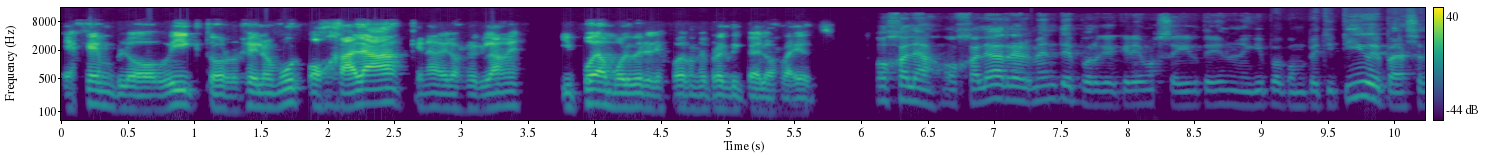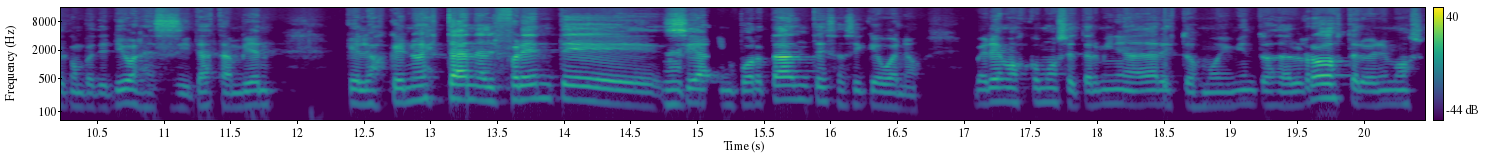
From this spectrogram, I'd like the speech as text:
ejemplo Víctor, Halo Moore, ojalá que nadie los reclame y puedan volver al escuadrón de práctica de los Riots. Ojalá, ojalá realmente porque queremos seguir teniendo un equipo competitivo y para ser competitivos necesitas también que los que no están al frente mm. sean importantes, así que bueno, veremos cómo se termina de dar estos movimientos del roster, veremos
